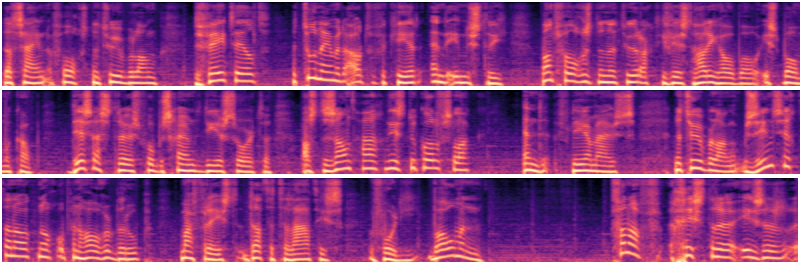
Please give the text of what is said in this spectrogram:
Dat zijn volgens Natuurbelang de veeteelt, het toenemende autoverkeer en de industrie. Want volgens de natuuractivist Harry Hobo is bomenkap desastreus voor beschermde diersoorten... als de zandhagedis, de korfslak en de vleermuis. Natuurbelang bezint zich dan ook nog op een hoger beroep... maar vreest dat het te laat is voor die bomen. Vanaf gisteren is er,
